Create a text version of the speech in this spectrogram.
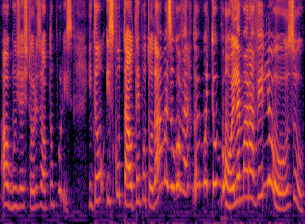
alguns gestores optam por isso. Então, escutar o tempo todo, ah, mas o governador é muito bom, ele é maravilhoso,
